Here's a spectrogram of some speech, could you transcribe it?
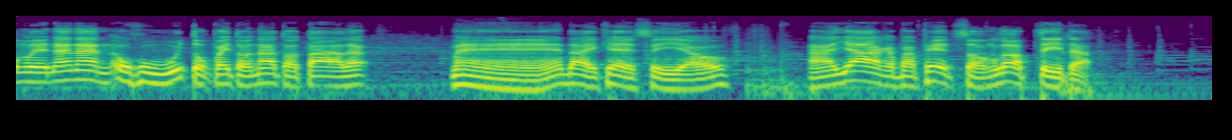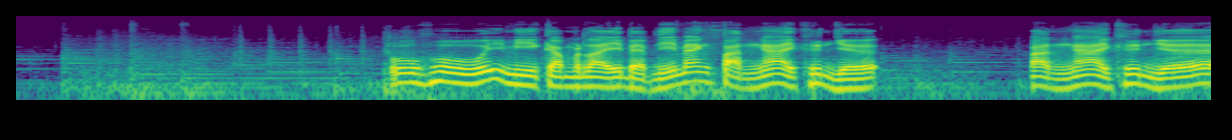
งเลยนะนั่น โอ้โหตกไปต่อหน้าต่อตาแล้วแหมได้แค่เสียว หายากกับประเภทสองรอบติดอะโอ้โหมีกำไรแบบนี้แม่งปั่นง่ายขึ้นเยอะ ปั่นง่ายขึ้นเยอะเ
